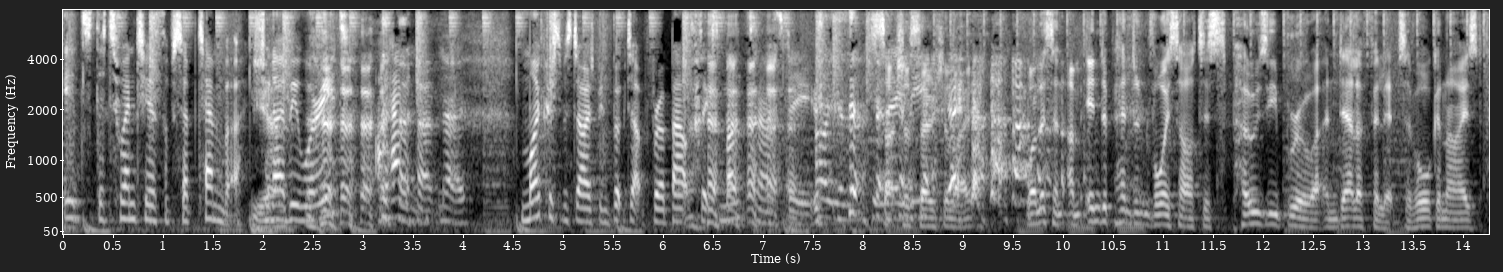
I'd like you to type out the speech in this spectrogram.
It's the 20th of September. Should I be worried? I haven't, no. My Christmas diary has been booked up for about six months now, Steve. Such a socialite. Well, listen, um, independent voice artists Posey Brewer and Della Phillips have organised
